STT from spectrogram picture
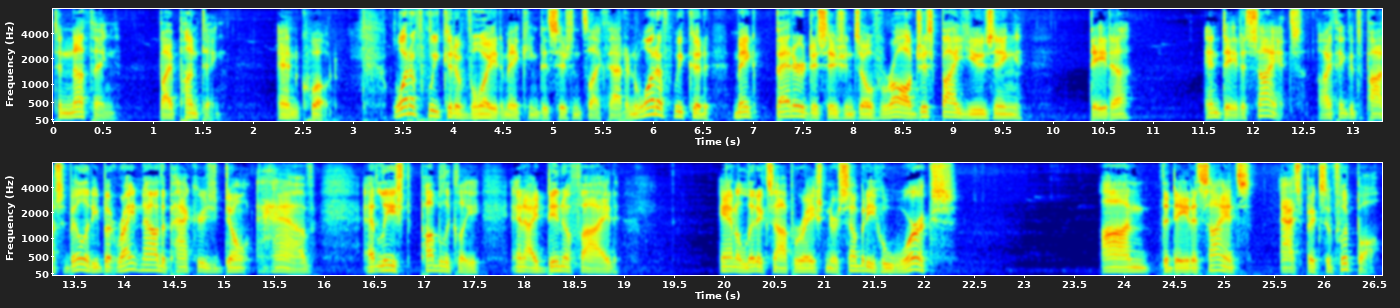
to nothing by punting. End quote. What if we could avoid making decisions like that? And what if we could make better decisions overall just by using data and data science? I think it's a possibility, but right now the Packers don't have, at least publicly, an identified analytics operation or somebody who works on the data science aspects of football.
